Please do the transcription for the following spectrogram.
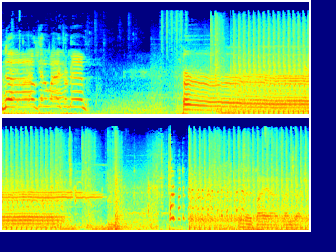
No! Get away from him! Buy uh, friends ration.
